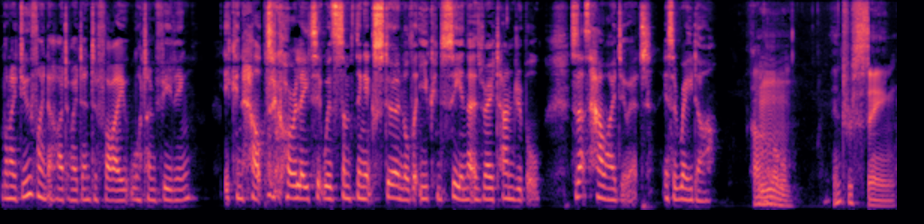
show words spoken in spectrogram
when I do find it hard to identify what I'm feeling, it can help to correlate it with something external that you can see and that is very tangible. So that's how I do it. It's a radar. Oh, mm. interesting.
